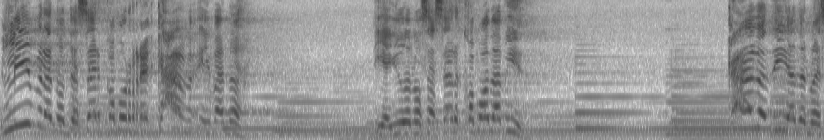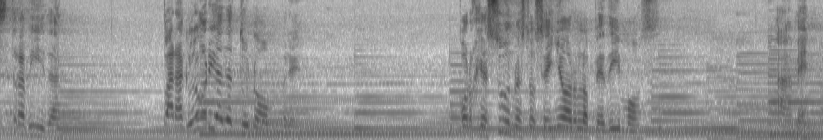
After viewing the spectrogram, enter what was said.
Líbranos de ser como Recab y Baná y ayúdanos a ser como David cada día de nuestra vida para gloria de tu nombre. Por Jesús nuestro Señor lo pedimos. Amén.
